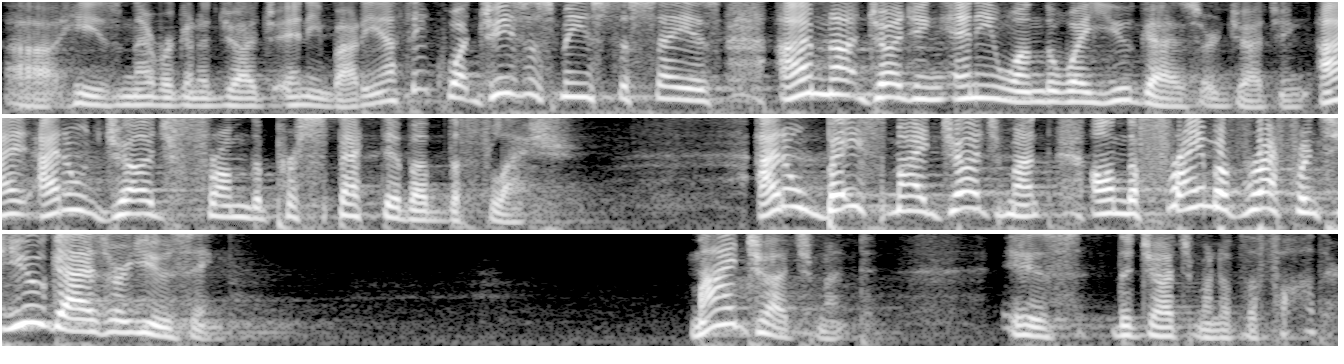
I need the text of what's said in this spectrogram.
uh, he's never going to judge anybody. And I think what Jesus means to say is, I'm not judging anyone the way you guys are judging. I, I don't judge from the perspective of the flesh. I don't base my judgment on the frame of reference you guys are using. My judgment is the judgment of the Father.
